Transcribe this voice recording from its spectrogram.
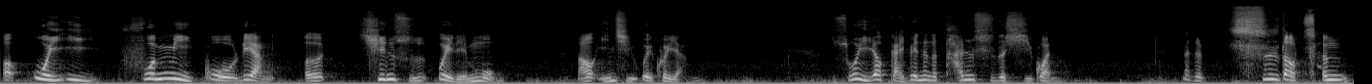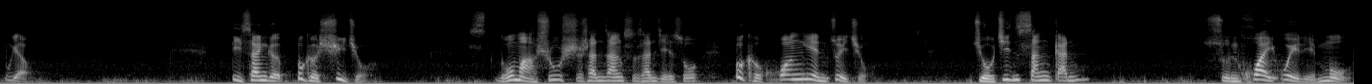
哦，胃液分泌过量而侵蚀胃黏膜，然后引起胃溃疡。所以要改变那个贪食的习惯。那个吃到撑不要。第三个不可酗酒，罗马书十三章十三节说不可荒宴醉酒，酒精伤肝，损坏胃黏膜，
